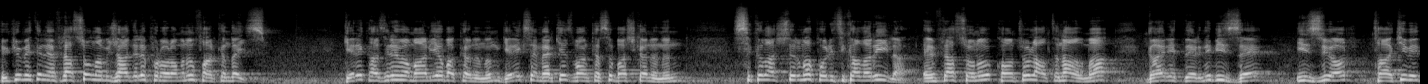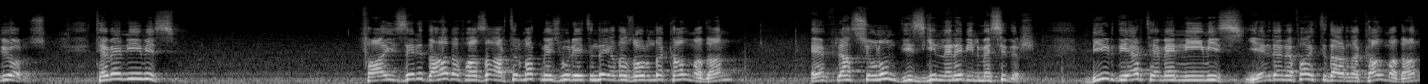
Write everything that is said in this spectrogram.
Hükümetin enflasyonla mücadele programının farkındayız. Gerek Hazine ve Maliye Bakanı'nın gerekse Merkez Bankası Başkanı'nın sıkılaştırma politikalarıyla enflasyonu kontrol altına alma gayretlerini biz de izliyor, takip ediyoruz. Temennimiz faizleri daha da fazla artırmak mecburiyetinde ya da zorunda kalmadan enflasyonun dizginlenebilmesidir. Bir diğer temennimiz yeniden refah iktidarına kalmadan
